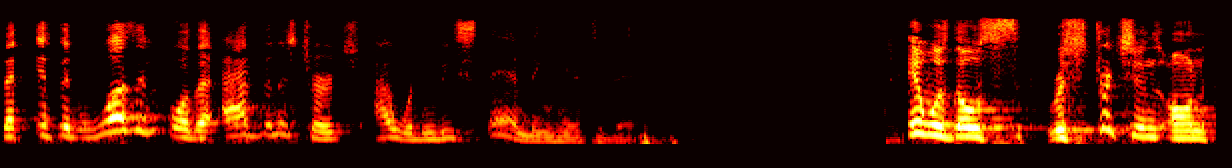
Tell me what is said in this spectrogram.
that if it wasn't for the Adventist church, I wouldn't be standing here today. It was those restrictions on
